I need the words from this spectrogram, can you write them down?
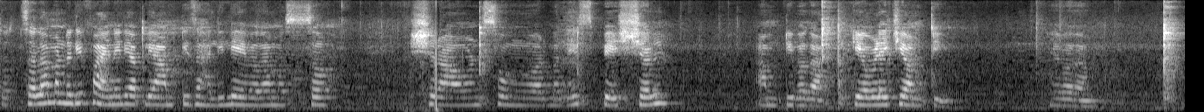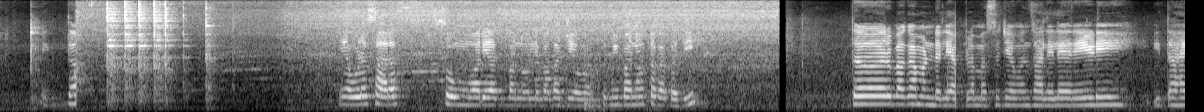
तर चला मंडळी फायनली आपली आमटी झालेली आहे बघा मस्त. श्रावण सोमवारमध्ये स्पेशल आमटी बघा केवळ्याची आमटी. हे बघा. एकदम एवढं सारं सोमवारी आज बनवले बघा जेवण. तुम्ही बनवता का कधी? तर बघा मंडळी आपलं मस्त जेवण झालेलं आहे. रेडे इथं आहे.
